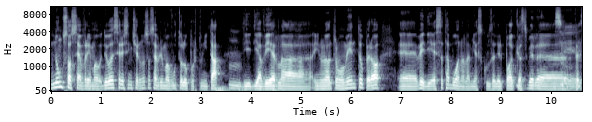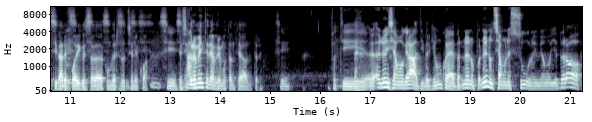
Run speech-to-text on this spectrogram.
non so se avremo, devo essere sincero, non so se avremmo avuto l'opportunità di, di averla in un altro momento, però eh, vedi, è stata buona la mia scusa del podcast per, eh, Sì, per sì, tirare sì, fuori sì, questa sì, conversazione sì, qua. Sì, sì. E sicuramente ne avremo tante altre. Sì. Infatti eh, noi siamo grati perché comunque per noi non, noi non siamo nessuno, io mia moglie, però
